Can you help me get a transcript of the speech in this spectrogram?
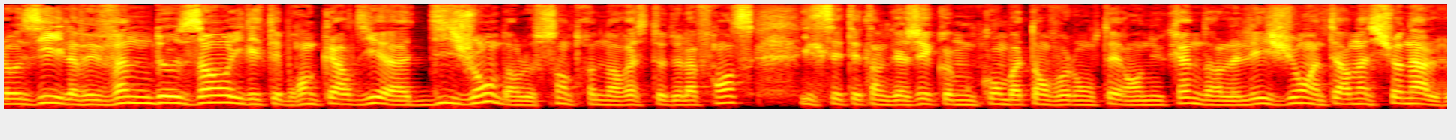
Gallosi, il avait 22 ans, il était brancardier à Dijon, dans le centre nord-est de la France. Il s'était engagé comme combattant volontaire en Ukraine dans la Légion internationale.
